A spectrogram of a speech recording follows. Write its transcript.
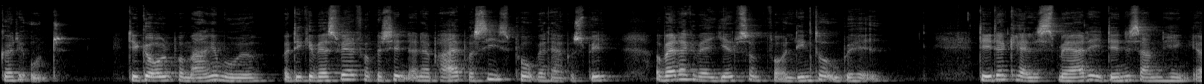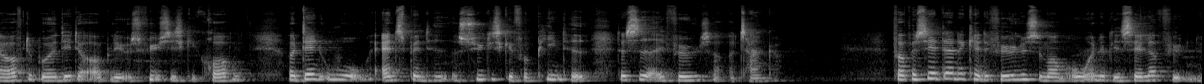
gør det ondt. Det gør ondt på mange måder, og det kan være svært for patienterne at pege præcis på, hvad der er på spil, og hvad der kan være hjælpsomt for at lindre ubehaget. Det, der kaldes smerte i denne sammenhæng, er ofte både det, der opleves fysisk i kroppen, og den uro, anspændthed og psykiske forpinthed, der sidder i følelser og tanker. For patienterne kan det føles, som om ordene bliver selvopfyldende.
